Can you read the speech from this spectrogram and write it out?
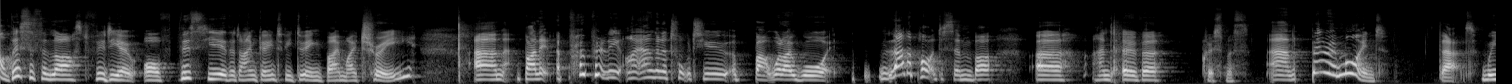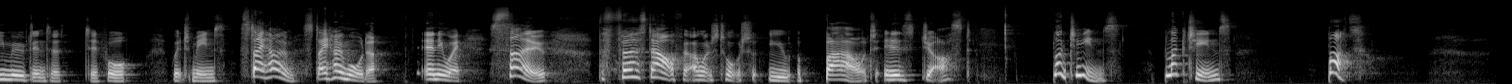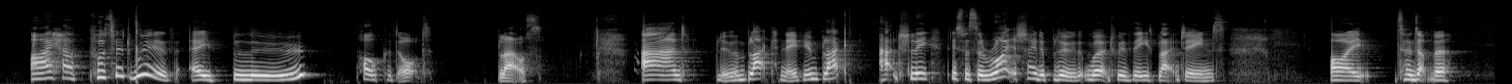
Well, this is the last video of this year that I'm going to be doing by my tree. Um, but it, appropriately, I am going to talk to you about what I wore latter part of December uh, and over Christmas. And bear in mind that we moved into tier four, which means stay home, stay home order. Anyway, so the first outfit I want to talk to you about is just black jeans. Black jeans, but I have put it with a blue polka dot blouse and blue and black, navy and black. Actually, this was the right shade of blue that worked with these black jeans. I turned up the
